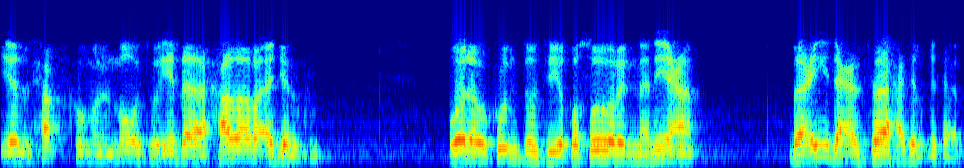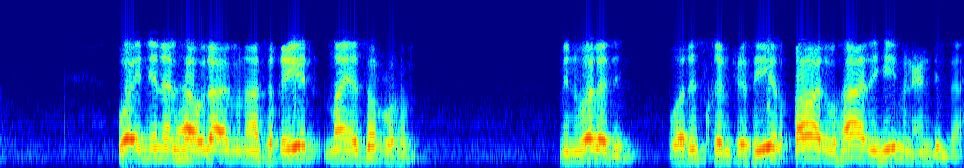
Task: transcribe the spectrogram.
يلحقكم الموت إذا حضر أجلكم. ولو كنتم في قصور منيعة بعيدة عن ساحة القتال. وإن ينل هؤلاء المنافقين ما يسرهم من ولد ورزق كثير قالوا هذه من عند الله.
